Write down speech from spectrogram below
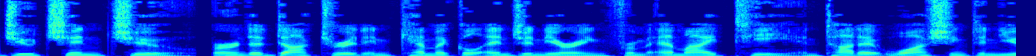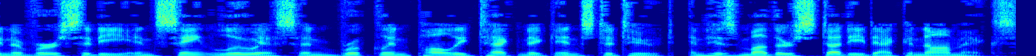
Ju Chin Chu, earned a doctorate in chemical engineering from MIT and taught at Washington University in St. Louis and Brooklyn Polytechnic Institute, and his mother studied economics.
